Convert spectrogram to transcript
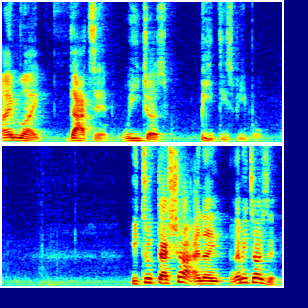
I'm like, that's it. We just beat these people. He took that shot, and I let me tell you, something.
